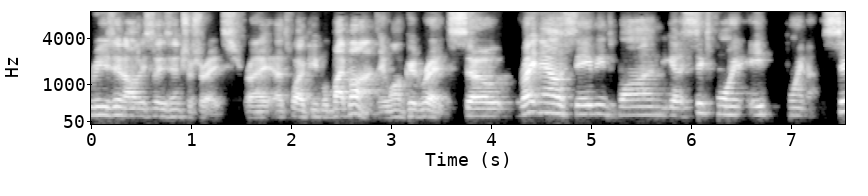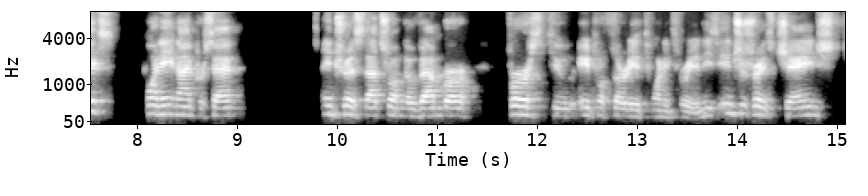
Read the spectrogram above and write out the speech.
reason obviously is interest rates, right? That's why people buy bonds. They want good rates. So right now, savings bond, you get a 6.8.6.89% interest. That's from November 1st to April 30th, 23. And these interest rates change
